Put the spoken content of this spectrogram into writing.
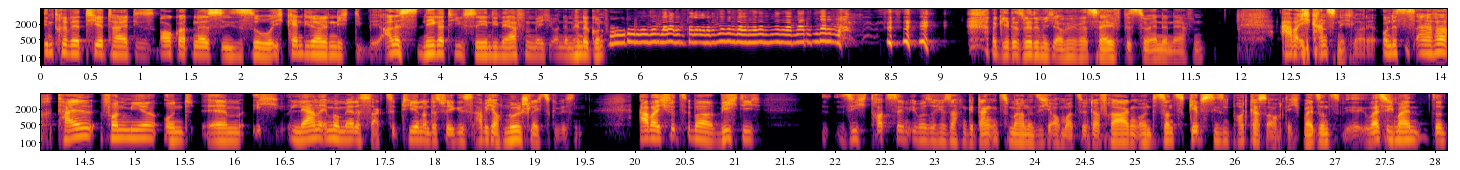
Introvertiertheit, dieses Awkwardness, dieses so, ich kenne die Leute nicht, die alles negativ sehen, die nerven mich und im Hintergrund. Okay, das würde mich auf jeden Fall safe bis zum Ende nerven. Aber ich kann es nicht, Leute. Und es ist einfach Teil von mir und ähm, ich lerne immer mehr, das zu akzeptieren und deswegen habe ich auch null schlechtes Gewissen. Aber ich finde es immer wichtig, sich trotzdem über solche Sachen Gedanken zu machen und sich auch mal zu hinterfragen. Und sonst gäbe es diesen Podcast auch nicht, weil sonst, äh, weißt du, ich meine, das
